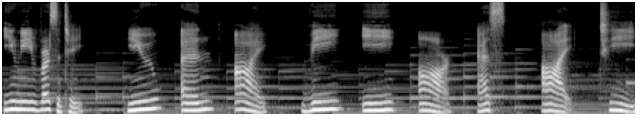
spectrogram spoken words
university U N I V E R S I T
